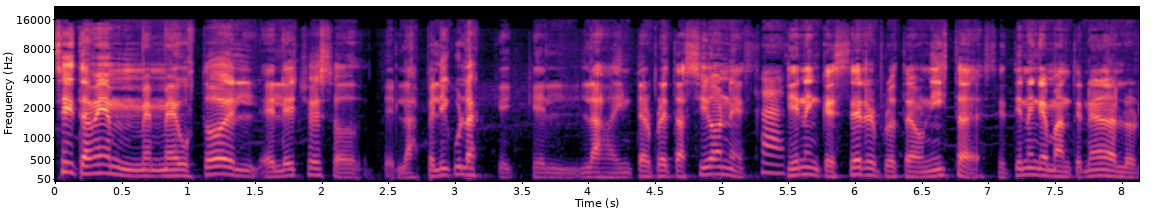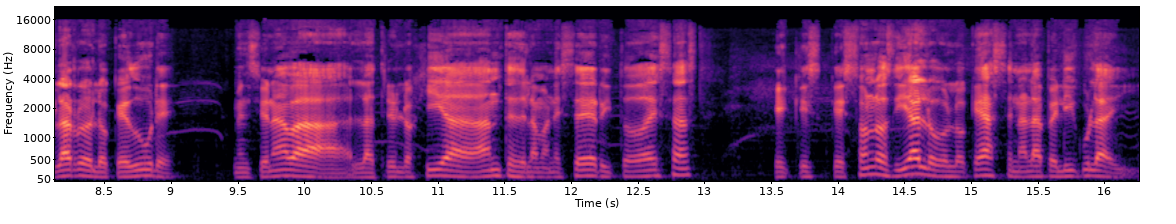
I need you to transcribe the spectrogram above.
Sí, también me, me gustó el, el hecho eso, de las películas que, que las interpretaciones Claro. tienen que ser el protagonista, se tienen que mantener a lo largo de lo que dure. Mencionaba la trilogía Antes del Amanecer y todas esas, que, que- que son los diálogos lo que hacen a la película y,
